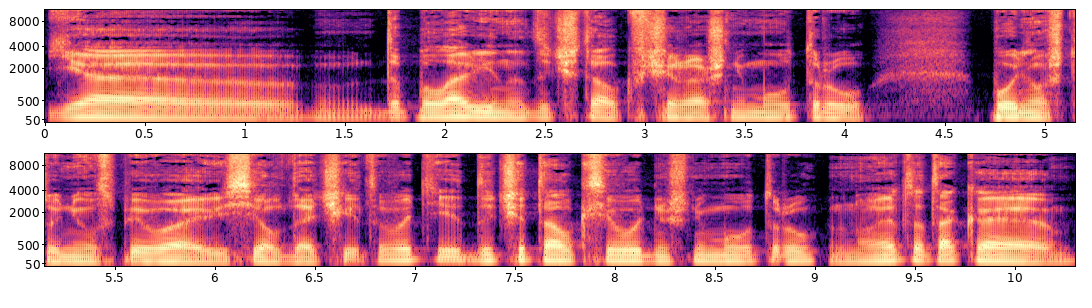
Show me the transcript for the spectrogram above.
Я э, до половины дочитал к вчерашнему утру понял, что не успеваю, и сел дочитывать, и дочитал к сегодняшнему утру. Но это такая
